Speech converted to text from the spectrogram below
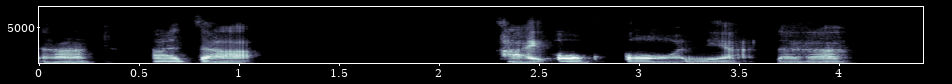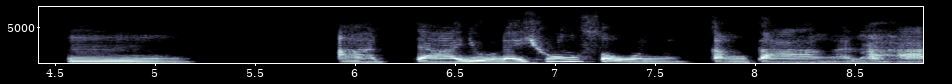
นะคะถ้าจะขายออกก่อนเนี่ยนะคะ อืม อาจจะอยู่ในช่วงโซนกลางๆอะนะคะ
